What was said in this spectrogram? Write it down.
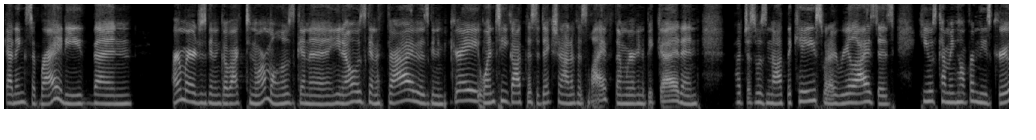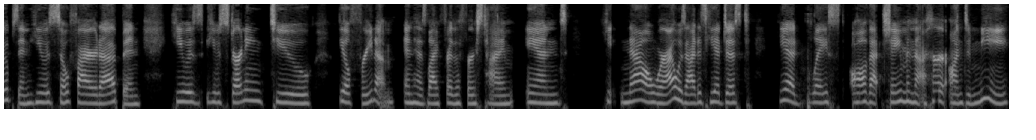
getting sobriety, then our marriage is going to go back to normal. It was going to, you know, it was going to thrive. It was going to be great. Once he got this addiction out of his life, then we are going to be good. And that just was not the case. What I realized is he was coming home from these groups and he was so fired up and he was he was starting to feel freedom in his life for the first time. And he now where I was at is he had just he had placed all that shame and that hurt onto me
